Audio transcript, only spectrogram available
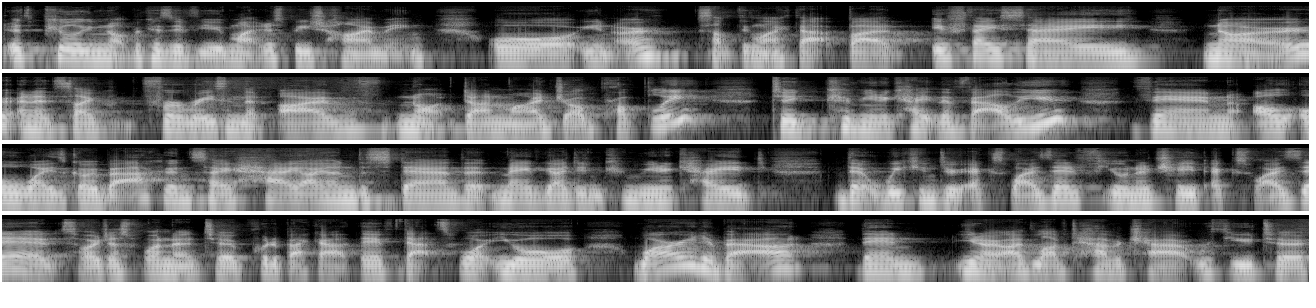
it's purely not because of you it might just be timing or you know something like that. But if they say no. And it's like for a reason that I've not done my job properly to communicate the value then I'll always go back and say hey I understand that maybe I didn't communicate that we can do XYZ for you and achieve XYZ so I just wanted to put it back out there. If that's what you're worried about then you know I'd love to have a chat with you to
